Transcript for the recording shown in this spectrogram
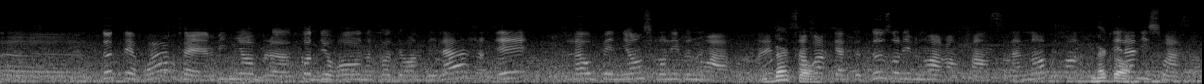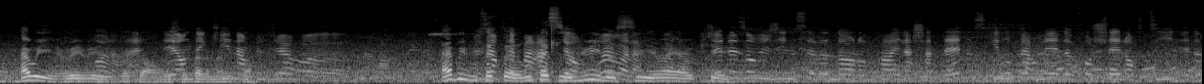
euh, deux terroirs, enfin un vignoble Côte-du-Rhône, Côte-du-Rhône village et là au Peignon sur l'olive noire. Il faut D'accord. savoir qu'il n'y a que deux olives noires en France, la nôtre et la niçoise. Ah oui, oui, oui, Voilà, d'accord. Et on décline en plusieurs. euh, Ah oui, vous faites, vous faites préparations. l'huile Ouais, aussi, voilà. ouais, ok. J'ai des origines sévenol, on travaille la châtaigne, ce qui nous permet de faucher l'ortie et de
